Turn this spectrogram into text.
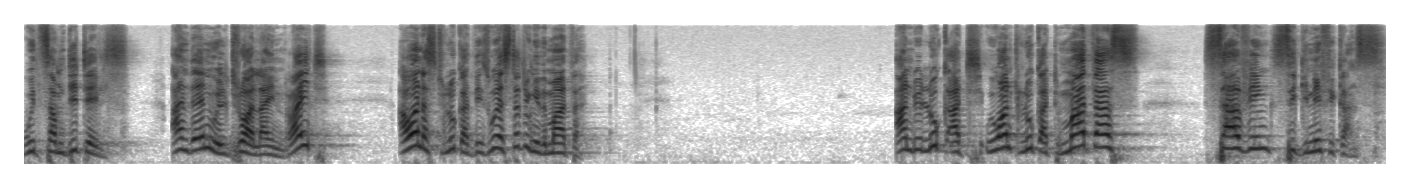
with some details, and then we'll draw a line, right? I want us to look at this. We're starting with Martha. And we look at, we want to look at Martha's serving significance.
